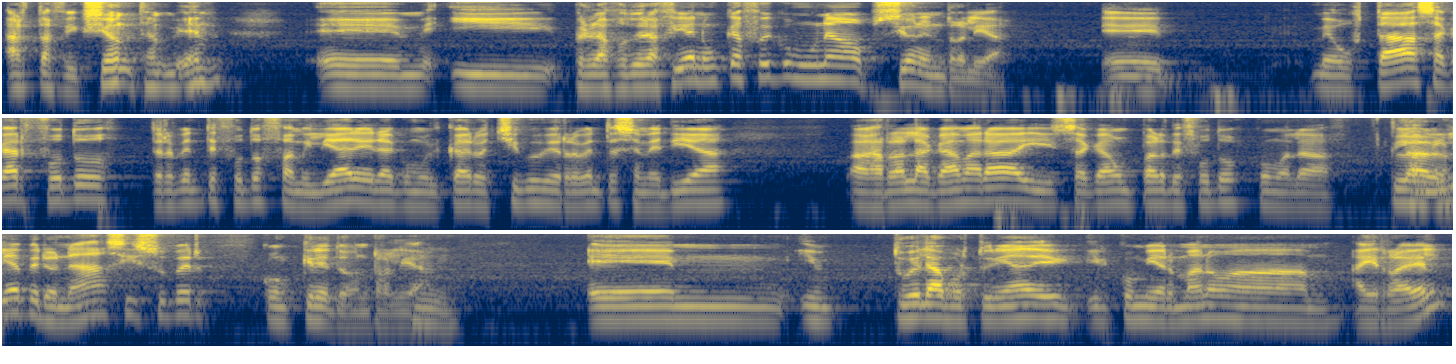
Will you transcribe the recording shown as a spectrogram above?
harta ficción también. Eh, y, pero la fotografía nunca fue como una opción en realidad. Eh, me gustaba sacar fotos, de repente fotos familiares, era como el caro chico que de repente se metía a agarrar la cámara y sacaba un par de fotos como a la Claro. familia, pero nada así súper concreto en realidad. Mm. Eh, y tuve la oportunidad de ir con mi hermano a, a Israel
